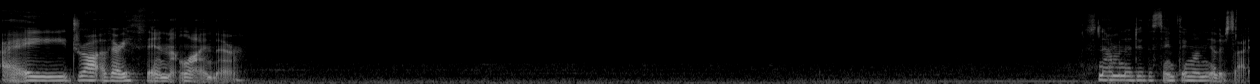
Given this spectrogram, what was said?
I draw a very thin line there. So now I'm going to do the same thing on the other side.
